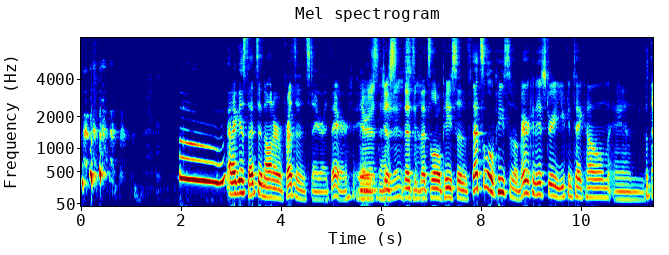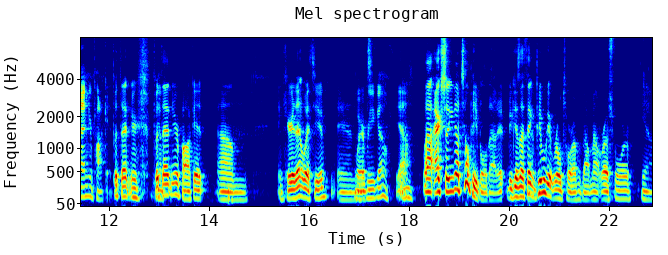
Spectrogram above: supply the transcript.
Ooh, And I guess that's in honor of President's Day right there. There- Is that just is, that's yeah. that's a little piece of that's a little piece of American history you can take home and Put that in your pocket. put that in your put Yep. that in your pocket um, and carry that with you and Wherever you go. Yeah. Well, actually, you know, tell people about it because I think people get real tore up about Mount Rushmore. Yeah.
